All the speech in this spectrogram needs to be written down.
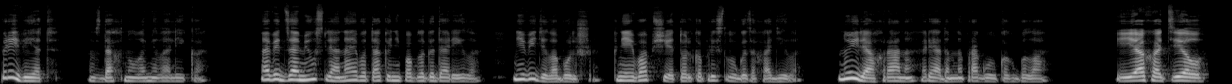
«Привет!» – вздохнула Милолика. А ведь за мюсли она его так и не поблагодарила. Не видела больше. К ней вообще только прислуга заходила. Ну или охрана рядом на прогулках была. «Я хотел...»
